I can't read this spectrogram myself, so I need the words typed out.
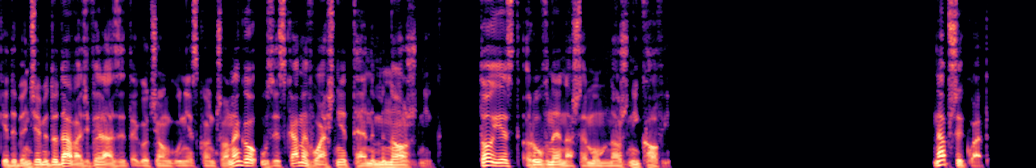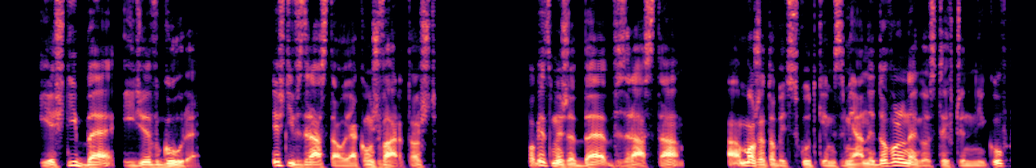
Kiedy będziemy dodawać wyrazy tego ciągu nieskończonego, uzyskamy właśnie ten mnożnik. To jest równe naszemu mnożnikowi. Na przykład, jeśli b idzie w górę, jeśli wzrasta o jakąś wartość, powiedzmy, że b wzrasta, a może to być skutkiem zmiany dowolnego z tych czynników,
